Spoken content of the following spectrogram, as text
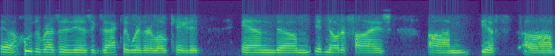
uh, who the resident is, exactly where they're located, and um, it notifies um, if uh,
